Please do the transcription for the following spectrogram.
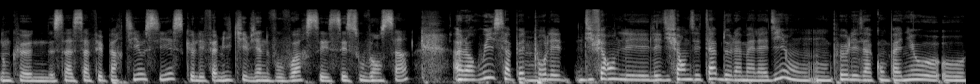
Donc euh, ça, ça fait partie aussi. Est-ce que les familles qui viennent vous voir, c'est souvent ça? Alors oui, ça peut être pour mm. les différentes, les, les, différentes étapes de la maladie. On, on peut les accompagner au, au,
